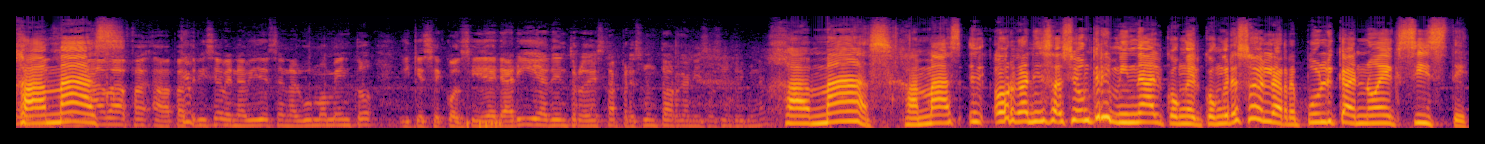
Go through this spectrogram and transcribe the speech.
Jamás. ¿Mencionaba A, a Patricia Benavides en algún momento y que se consideraría dentro de esta presunta organización criminal? Jamás, jamás. Eh, Organización criminal con el Congreso de la República no existe.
